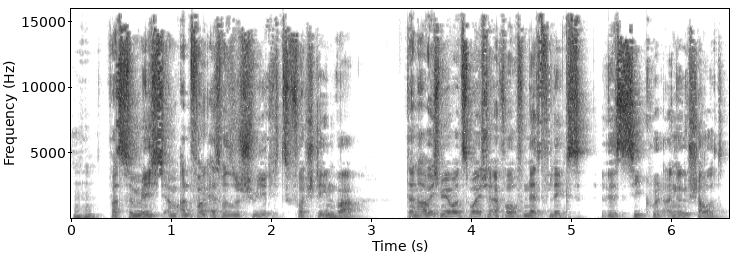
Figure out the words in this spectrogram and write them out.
Mhm. Was für mich am Anfang erstmal so schwierig zu verstehen war. Dann habe ich mir aber zum Beispiel einfach auf Netflix The Secret angeschaut.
